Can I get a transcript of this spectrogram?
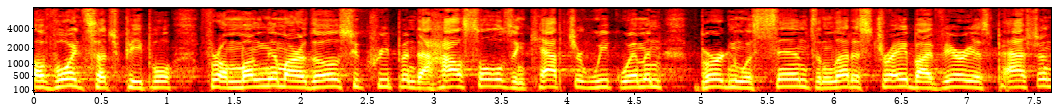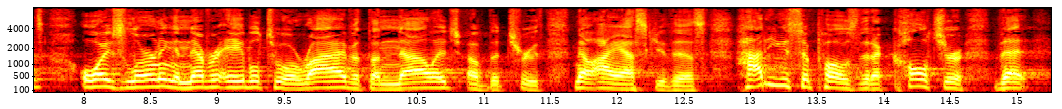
Avoid such people, for among them are those who creep into households and capture weak women, burdened with sins and led astray by various passions, always learning and never able to arrive at the knowledge of the truth. Now, I ask you this how do you suppose that a culture that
